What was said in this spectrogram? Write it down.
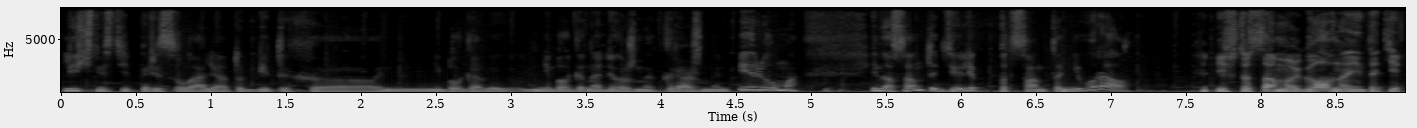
личности пересылали от убитых э, неблаго... неблагонадежных граждан Империума. И на самом-то деле пацан-то не врал. И что самое главное, они такие,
